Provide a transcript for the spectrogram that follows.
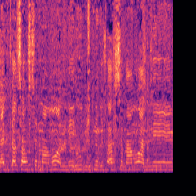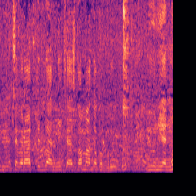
లలిత సహస్రనామం అన్ని విష్ణుకి సహస్రనామం అన్ని శివరాత్రులు అన్ని చేస్తాం. అదొక గ్రూపు గ్రూప్ యూనియన్.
